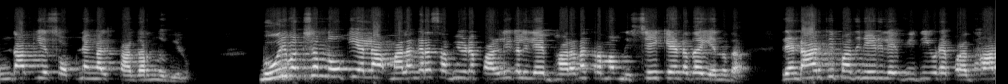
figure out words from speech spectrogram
ഉണ്ടാക്കിയ സ്വപ്നങ്ങൾ തകർന്നു വീണു. ഭൂരിപക്ഷം നോക്കിയല്ല മലങ്കര സഭയുടെ പള്ളികളിലെ ഭരണക്രമം നിശ്ചയിക്കേണ്ടത് എന്നത് രണ്ടായിരത്തി പതിനേഴിലെ വിധിയുടെ പ്രധാന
